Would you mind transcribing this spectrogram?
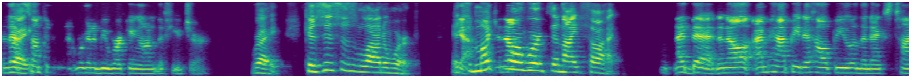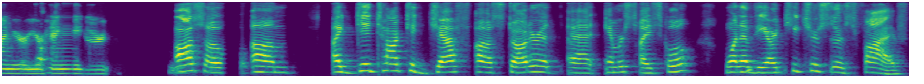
And that's Right. something that we're gonna be working on in the future. Right, because this is a lot of work. It's Yeah, much and I'll- more work than I thought. I bet, and I'll, I'm happy to help you in the next time you're, you're hanging art. Also, um, I did talk to Jeff uh Stoddard at, at Amherst High School, one of the art teachers, there's five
